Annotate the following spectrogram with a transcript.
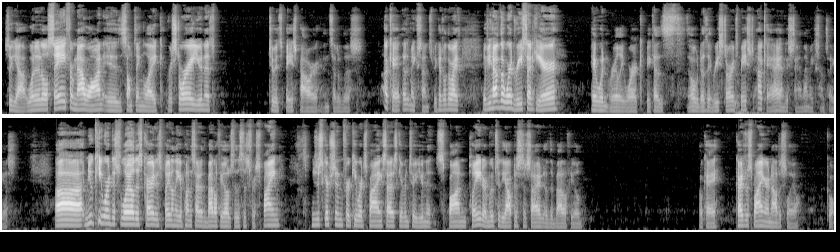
So yeah, what it'll say from now on is something like restore a unit to its base power instead of this. Okay, that makes sense because otherwise, if you have the word reset here, it wouldn't really work because oh does it restore its base? Okay i understand. That makes sense i guess. Uh new keyword disloyal. This card is played on the opponent's side of the battlefield so this is for spying. New description for keyword spying status given to a unit spawn played or moved to the opposite side of the battlefield okay cards spying are now disloyal cool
